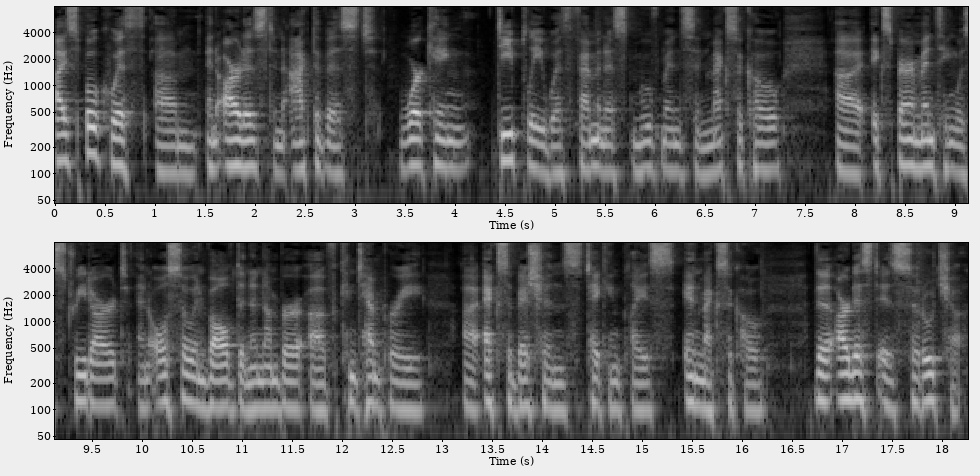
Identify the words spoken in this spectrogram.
I spoke with um, an artist, an activist working deeply with feminist movements in Mexico, uh, experimenting with street art, and also involved in a number of contemporary uh, exhibitions taking place in Mexico. The artist is Sarucha.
